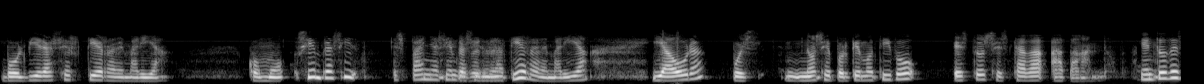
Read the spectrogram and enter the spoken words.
volviera a ser tierra de María, como siempre ha sido. España siempre ha sido una tierra de María y ahora, pues no sé por qué motivo, esto se estaba apagando. Y entonces,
